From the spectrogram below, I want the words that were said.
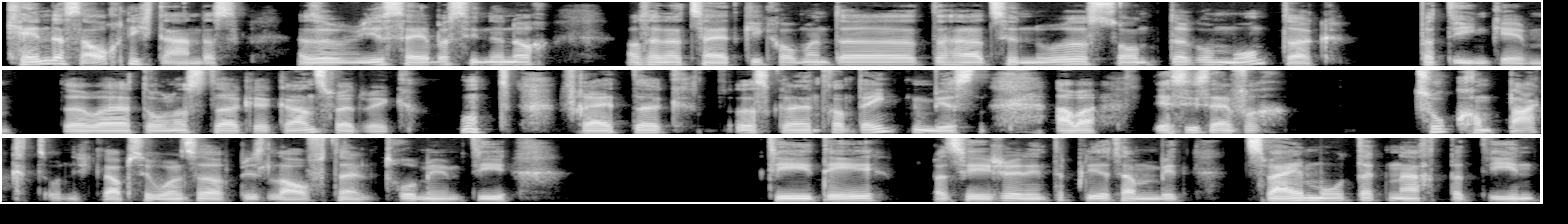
kenne das auch nicht anders. Also wir selber sind ja noch aus einer Zeit gekommen, da, da hat es ja nur Sonntag und Montag Partien gegeben. Da war ja Donnerstag ja ganz weit weg und Freitag, das gar nicht dran denken müssen. Aber es ist einfach zu kompakt und ich glaube, sie wollen es auch ein bisschen aufteilen. Drum eben die, die Idee, was sie eh schon etabliert haben mit zwei Montagnachtpartien,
